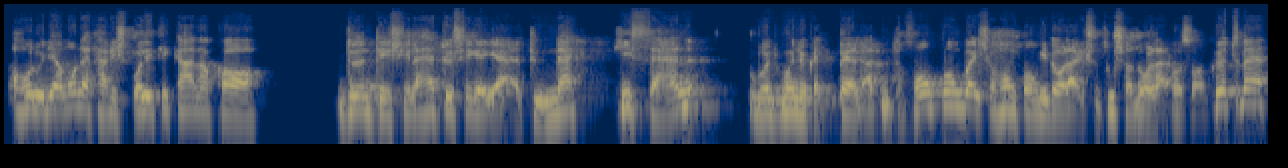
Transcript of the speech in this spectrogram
ahol ugye a monetáris politikának a döntési lehetőségei eltűnnek, hiszen vagy mondjuk egy példát, mint a Hongkongban, és a hongkongi dollár és a USA dollárhoz van kötve,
